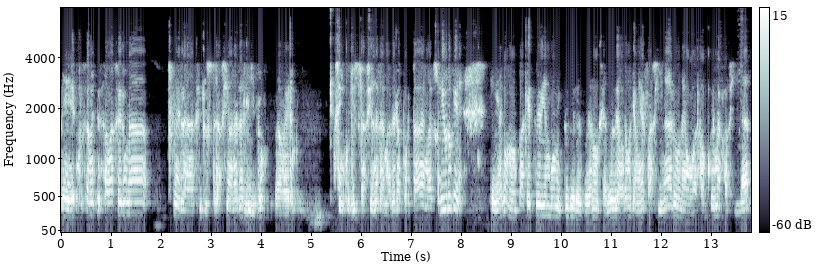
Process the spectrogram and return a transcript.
eh, justamente esta va a ser una de las ilustraciones del libro. A ver, cinco ilustraciones además de la portada. Además, es un libro que, viene con un paquete bien bonito que les voy a anunciar desde ahora porque a mí me fascina lo neobarroco y me fascina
